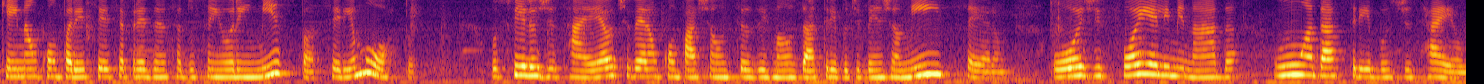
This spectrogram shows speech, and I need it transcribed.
quem não comparecesse à presença do Senhor em Mispa seria morto. Os filhos de Israel tiveram compaixão de seus irmãos da tribo de Benjamim e disseram: Hoje foi eliminada uma das tribos de Israel.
